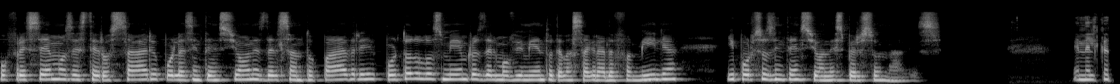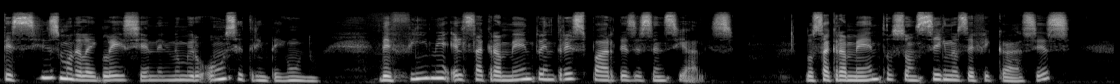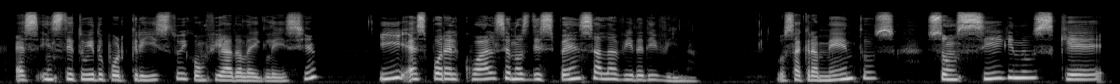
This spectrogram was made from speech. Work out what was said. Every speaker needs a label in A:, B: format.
A: Ofrecemos este rosario por las intenciones del Santo Padre, por todos los miembros del movimiento de la Sagrada Familia y por sus intenciones personales. En el Catecismo de la Iglesia, en el número 1131, define el sacramento en tres partes esenciales. Los sacramentos son signos eficaces, es instituido por Cristo y confiado a la Iglesia, y es por el cual se nos dispensa la vida divina. Los sacramentos son signos que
